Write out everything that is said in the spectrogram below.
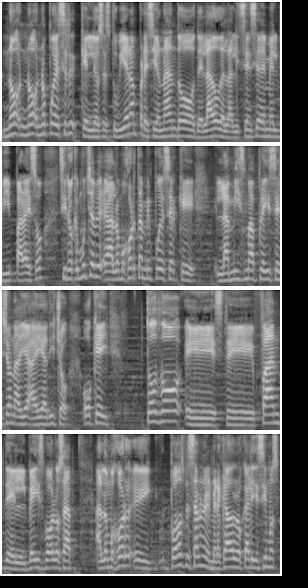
no, no, no puede ser que los estuvieran presionando del lado de la licencia de MLB para eso, sino que muchas a lo mejor también puede ser que la misma PlayStation haya, haya dicho, ok, todo eh, este fan del béisbol, o sea, a lo mejor eh, podemos pensar en el mercado local y decimos,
